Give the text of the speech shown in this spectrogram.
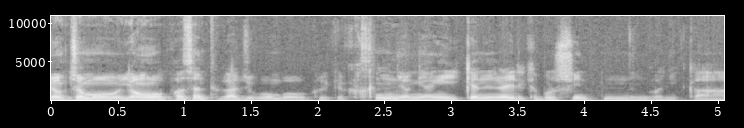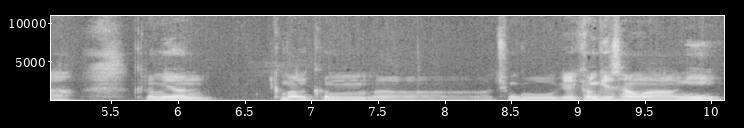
0.5, 0.5% 가지고 뭐 그렇게 큰 영향이 있겠느냐 이렇게 볼 수 있는 거니까. 그러면 그만큼 어, 중국의 경기 상황이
